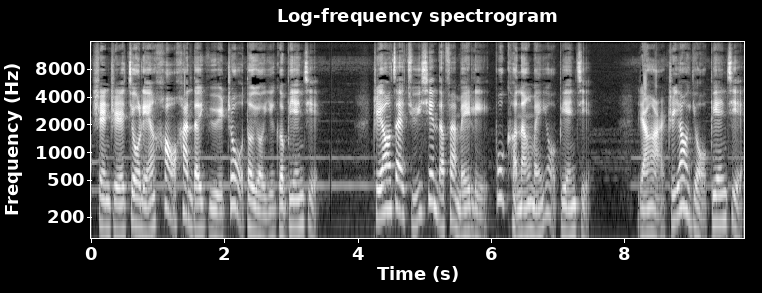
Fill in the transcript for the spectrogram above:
甚至就连浩瀚的宇宙都有一个边界。只要在局限的范围里，不可能没有边界。然而，只要有边界，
